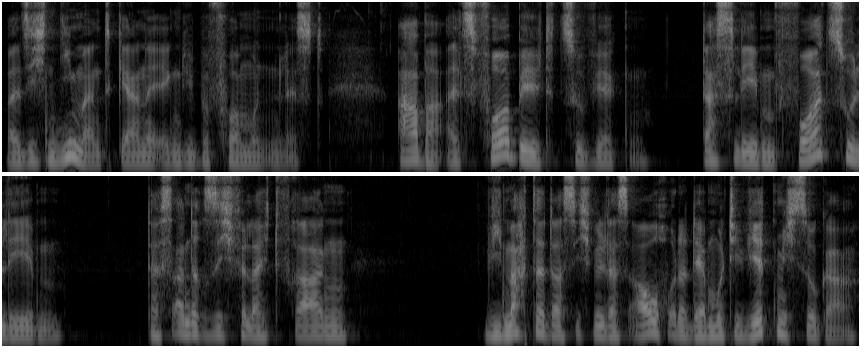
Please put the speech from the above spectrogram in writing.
weil sich niemand gerne irgendwie bevormunden lässt. Aber als Vorbild zu wirken, das Leben vorzuleben, dass andere sich vielleicht fragen, wie macht er das? Ich will das auch oder der motiviert mich sogar.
